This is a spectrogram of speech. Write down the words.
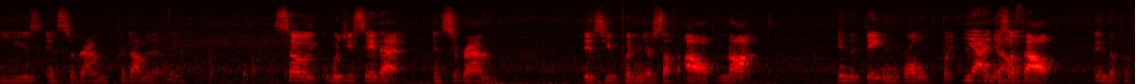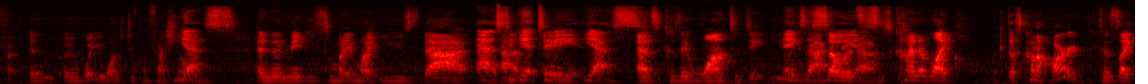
you use Instagram predominantly? So would you say that Instagram is you putting yourself out not in the dating world, but you're Yeah, I putting yourself out in the prof- in, in what you want to do professionally? Yes. And then maybe somebody might use that As to get to a- me. Yes. as because they want to date you. Exactly, So it's, yeah. it's kind of like that's kind of hard because like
